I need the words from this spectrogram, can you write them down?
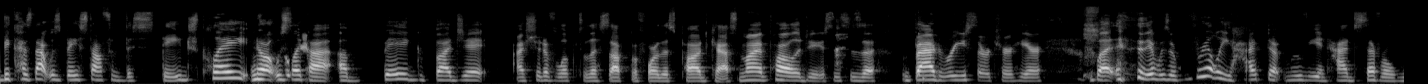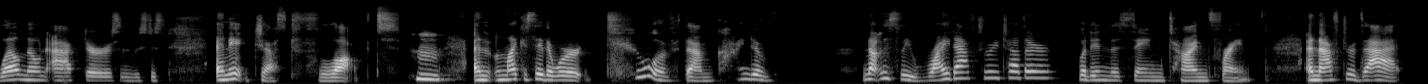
Because that was based off of the stage play. No, it was okay. like a, a big budget. I should have looked this up before this podcast. My apologies. This is a bad researcher here but it was a really hyped up movie and had several well-known actors and was just and it just flopped. Hmm. and, and like i say there were two of them kind of not necessarily right after each other but in the same time frame. And after that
